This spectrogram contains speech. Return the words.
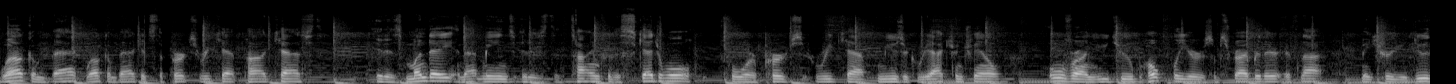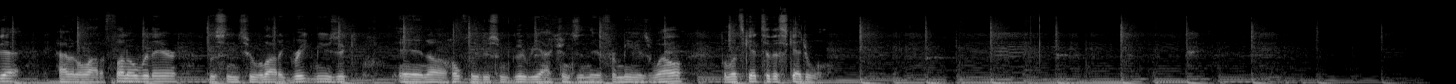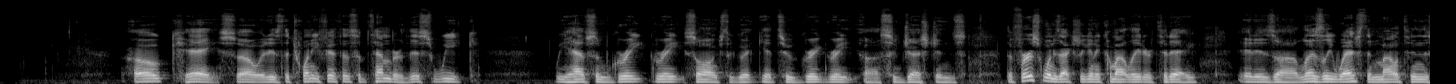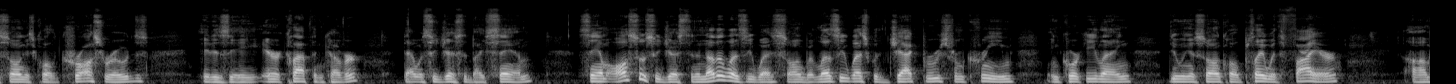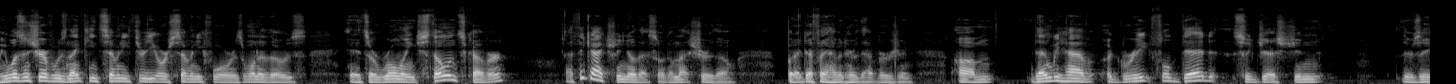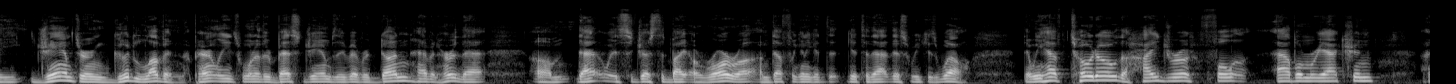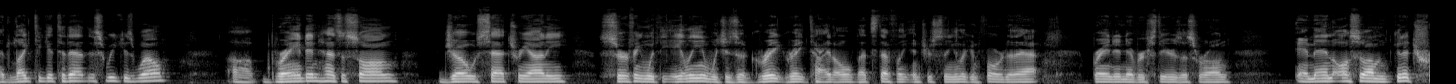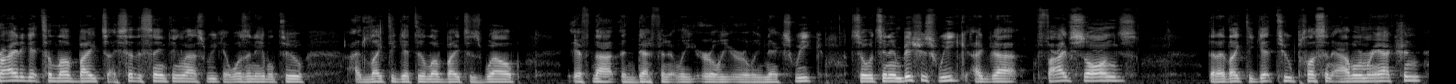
Welcome back. Welcome back. It's the Perks Recap Podcast. It is Monday, and that means it is the time for the schedule for Perks Recap Music Reaction channel over on YouTube. Hopefully, you're a subscriber there. If not, make sure you do that. Having a lot of fun over there, listening to a lot of great music, and uh, hopefully, there's some good reactions in there for me as well. But let's get to the schedule. Okay, so it is the 25th of September this week. We have some great, great songs to get to, great, great uh, suggestions. The first one is actually going to come out later today. It is uh, Leslie West and Mountain. The song is called Crossroads. It is a Eric Clapton cover that was suggested by Sam. Sam also suggested another Leslie West song, but Leslie West with Jack Bruce from Cream and Corky Laing doing a song called Play with Fire. Um, he wasn't sure if it was 1973 or 74. It was one of those. And it's a Rolling Stones cover. I think I actually know that song. I'm not sure though, but I definitely haven't heard that version. Um, then we have a Grateful Dead suggestion. There's a jam during Good Lovin'. Apparently, it's one of their best jams they've ever done. Haven't heard that. Um, that was suggested by Aurora. I'm definitely going to get to, get to that this week as well. Then we have Toto, the Hydra full album reaction. I'd like to get to that this week as well. Uh, Brandon has a song, Joe Satriani, Surfing with the Alien, which is a great, great title. That's definitely interesting. Looking forward to that. Brandon never steers us wrong. And then also, I'm going to try to get to Love Bites. I said the same thing last week. I wasn't able to. I'd like to get to Love Bites as well. If not, then definitely early, early next week. So it's an ambitious week. I've got five songs that I'd like to get to, plus an album reaction.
